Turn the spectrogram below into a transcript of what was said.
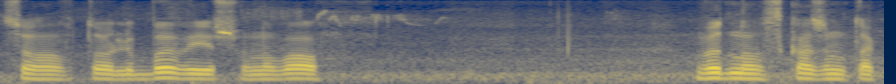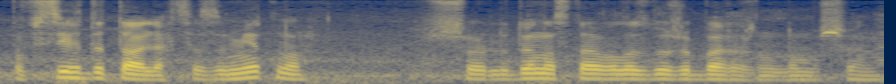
цього авто любив її, шанував. Видно, скажімо так, по всіх деталях це замітно, що людина ставилась дуже бережно до машини.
